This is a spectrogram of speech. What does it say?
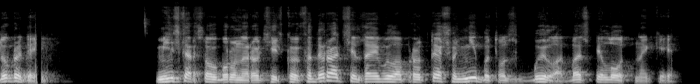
Добрий день. Міністерство оборони Російської Федерації заявило про те, що нібито збило безпілотники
